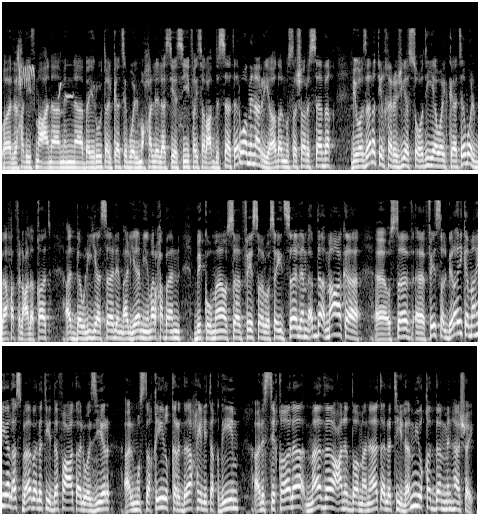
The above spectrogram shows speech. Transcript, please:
وللحديث معنا من بيروت الكاتب والمحلل السياسي فيصل عبد الساتر ومن الرياض المستشار السابق بوزارة الخارجية السعودية والكاتب والباحث في العلاقات الدولية سالم اليامي. مرحبا بكما أستاذ فيصل وسيد سالم. أبدأ معك آه، أستاذ آه، فيصل برأيك ما هي الأسباب التي دفعت الوزير المستقيل قرداحي لتقديم الاستقالة؟ ماذا عن الضمانات التي لم يقدم منها شيء؟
